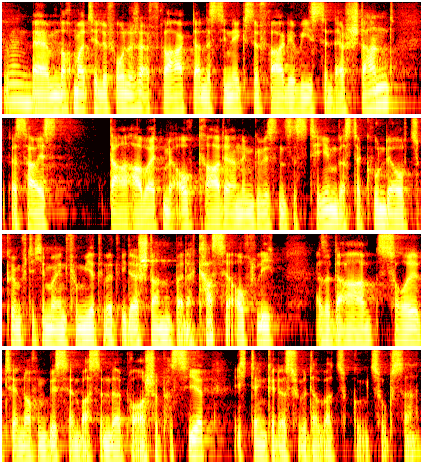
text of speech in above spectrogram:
Mhm. Ähm, Nochmal telefonisch erfragt, dann ist die nächste Frage, wie ist denn der Stand? Das heißt, da arbeiten wir auch gerade an einem gewissen System, dass der Kunde auch zukünftig immer informiert wird, wie der Stand bei der Kasse auch liegt. Also da sollte noch ein bisschen was in der Branche passieren. Ich denke, das wird aber Zug sein.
